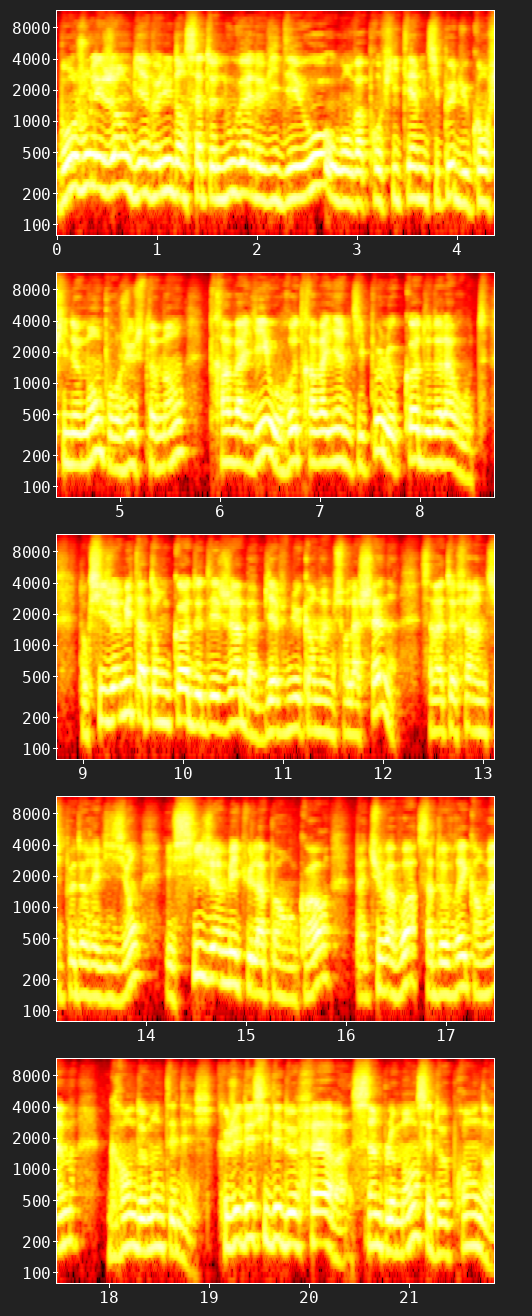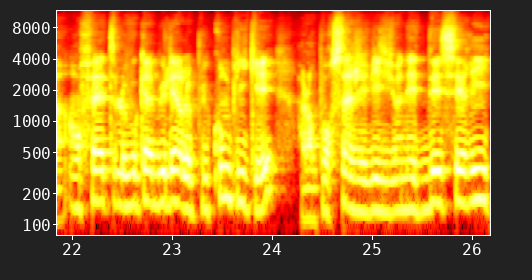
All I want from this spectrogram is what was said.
Bonjour les gens, bienvenue dans cette nouvelle vidéo où on va profiter un petit peu du confinement pour justement travailler ou retravailler un petit peu le code de la route. Donc si jamais tu as ton code déjà, bah, bienvenue quand même sur la chaîne, ça va te faire un petit peu de révision et si jamais tu l'as pas encore, bah, tu vas voir, ça devrait quand même grandement t'aider. Ce que j'ai décidé de faire simplement, c'est de prendre en fait le vocabulaire le plus compliqué. Alors pour ça, j'ai visionné des séries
